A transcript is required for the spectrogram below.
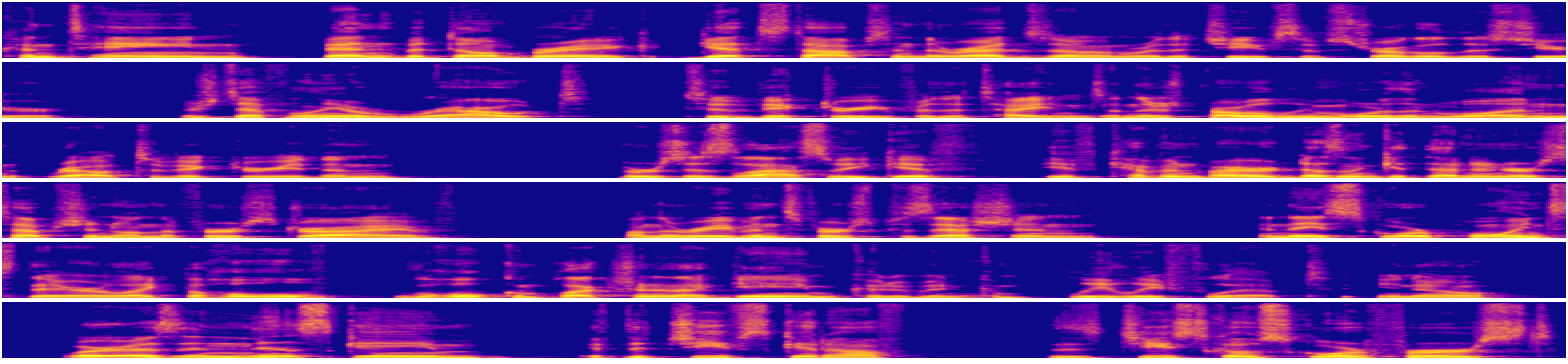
contain, bend but don't break, get stops in the red zone where the Chiefs have struggled this year. There's definitely a route to victory for the Titans, and there's probably more than one route to victory than versus last week. If if Kevin Byard doesn't get that interception on the first drive on the Ravens' first possession, and they score points there, like the whole the whole complexion of that game could have been completely flipped. You know, whereas in this game, if the Chiefs get off, the Chiefs go score first,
